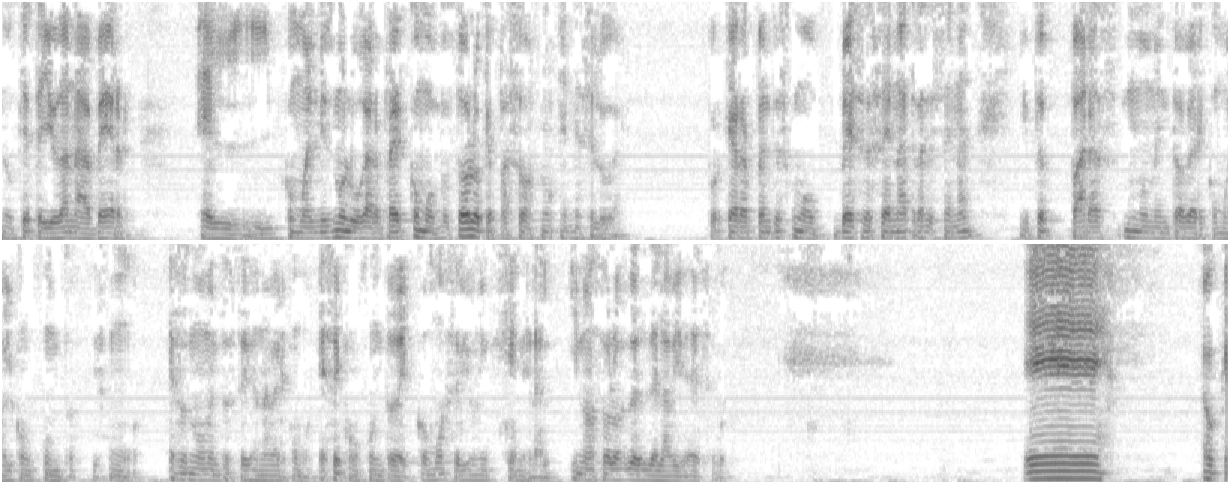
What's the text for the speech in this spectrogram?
¿no? Que te ayudan a ver el, como el mismo lugar, ver como pues, todo lo que pasó, ¿no? En ese lugar. Porque de repente es como ves escena tras escena y te paras un momento a ver como el conjunto. Es como, esos momentos te ayudan a ver como ese conjunto de cómo se vio en general y no solo desde la vida de ese güey. Eh, ok.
